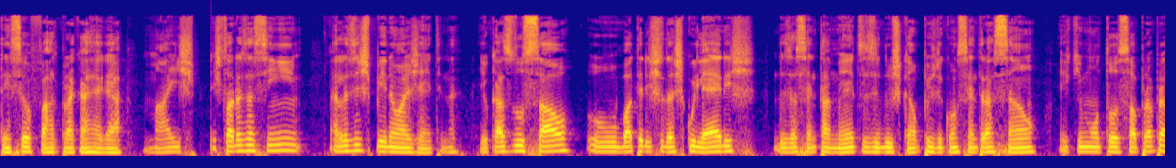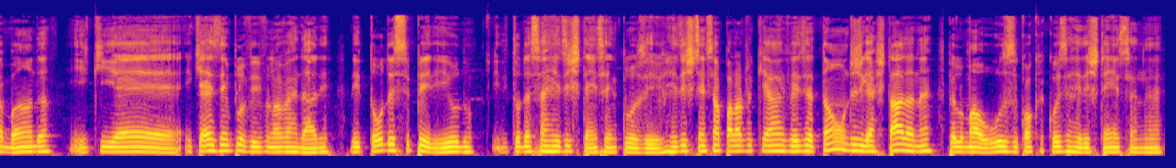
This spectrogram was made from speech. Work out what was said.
tem seu fardo para carregar. Mas histórias assim elas inspiram a gente, né? E o caso do Sal, o baterista das colheres, dos assentamentos e dos campos de concentração, e que montou sua própria banda e que é e que é exemplo vivo na verdade de todo esse período e de toda essa resistência inclusive. Resistência é uma palavra que às vezes é tão desgastada né? Pelo mau uso qualquer coisa é resistência né?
